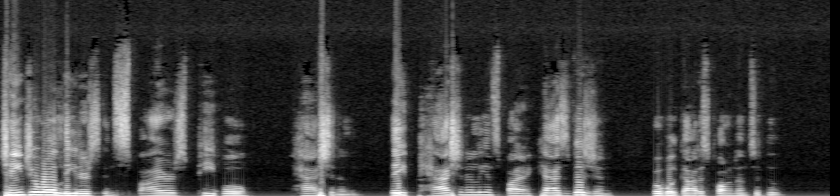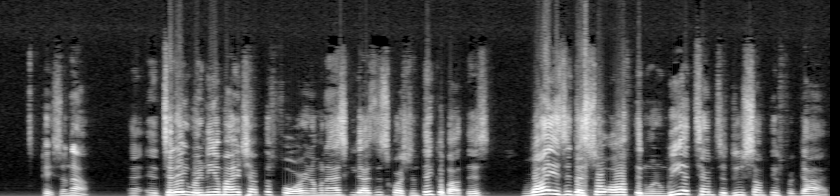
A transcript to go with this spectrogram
change your world leaders inspires people passionately. They passionately inspire and cast vision for what God is calling them to do. Okay, so now, uh, uh, today we're in Nehemiah chapter 4, and I'm going to ask you guys this question. Think about this. Why is it that so often when we attempt to do something for God,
